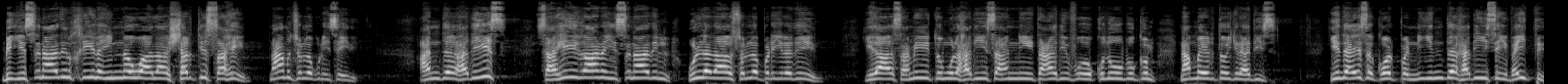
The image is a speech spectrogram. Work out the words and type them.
பி இஸ்னாதின் கீழ இன்னவு அலா ஷர்த்தி சஹி நாம சொல்லக்கூடிய செய்தி. அந்த ஹதீஸ் சஹீகான இஸ்னாதில் உள்ளதாக சொல்லப்படுகிறது. இதா சமீத்துமுல் ஹதீஸ் அன்னி தாரிஃபு குலூபுக்கும். நம்ம எடுத்து வைக்கிற ஹதீஸ். இந்த ஹதீஸை கோட் பண்ணி இந்த ஹதீஸை வைத்து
